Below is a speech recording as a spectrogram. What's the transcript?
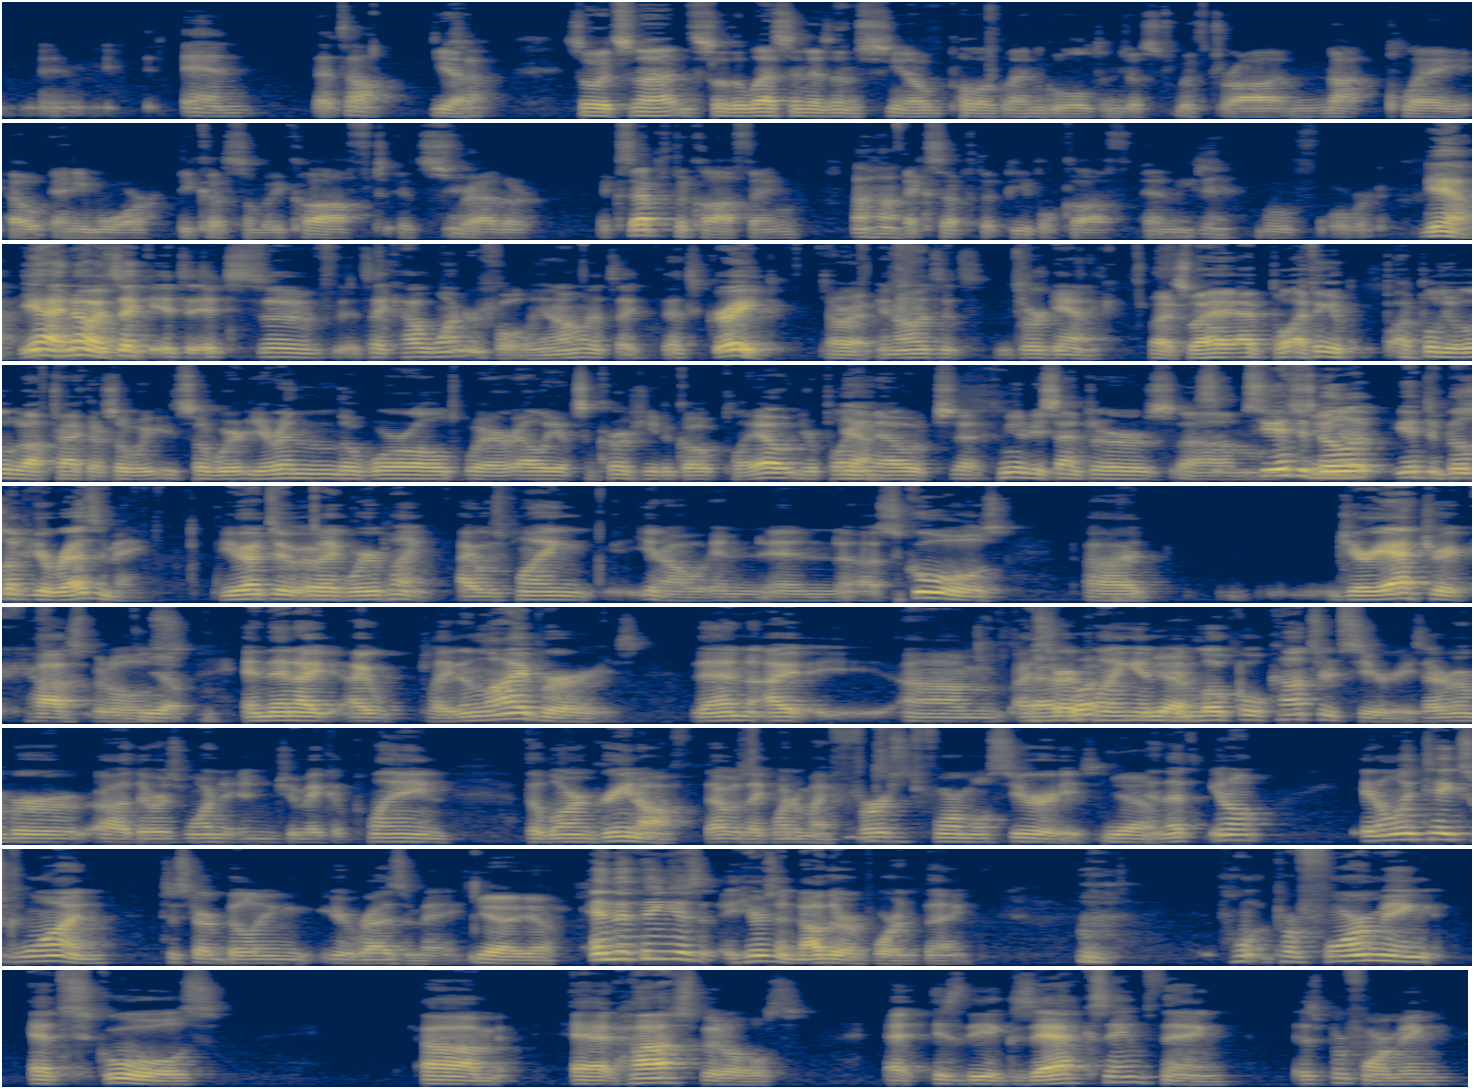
and that's all. Yeah. So, so it's not. So the lesson isn't, you know, pull a Glenn Gould and just withdraw and not play out anymore because somebody coughed. It's Yeah. rather accept the coughing, uh-huh. accept that people cough, and Okay. move forward. Yeah, yeah, no, it's like it's it's uh, it's like how wonderful, you know. It's like that's great, All right. you know. It's it's, it's organic. Right, so I, I, I think I pulled you a little bit off track there. So, we, so we're, you're in the world where Eliot's encouraging you to go play out. And you're playing out at community centers. Um, so you have to senior- build up. You have to build up your resume. You have to like where you're playing. I was playing, you know, in in uh, schools, uh, geriatric hospitals, Yeah. and then I, I played in libraries. Then I um, I started what- playing in, yeah. in local concert series. I remember uh, there was one in Jamaica Plain, the Loring Greenough. That was like one of my first formal series. Yeah. and that's you know, it only takes one to start building your resume. Yeah, yeah, And the thing is, here's another important thing: performing at schools, um, at hospitals, at, is the exact same thing as performing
